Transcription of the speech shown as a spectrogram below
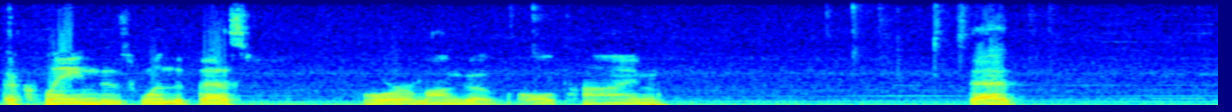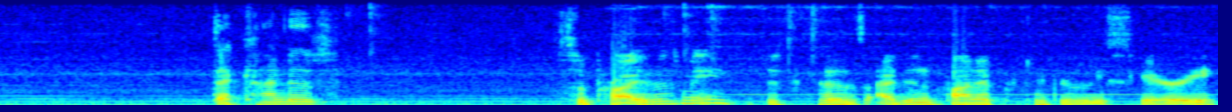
acclaimed as one of the best horror manga of all time. That that kind of surprises me, just because I didn't find it particularly scary.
